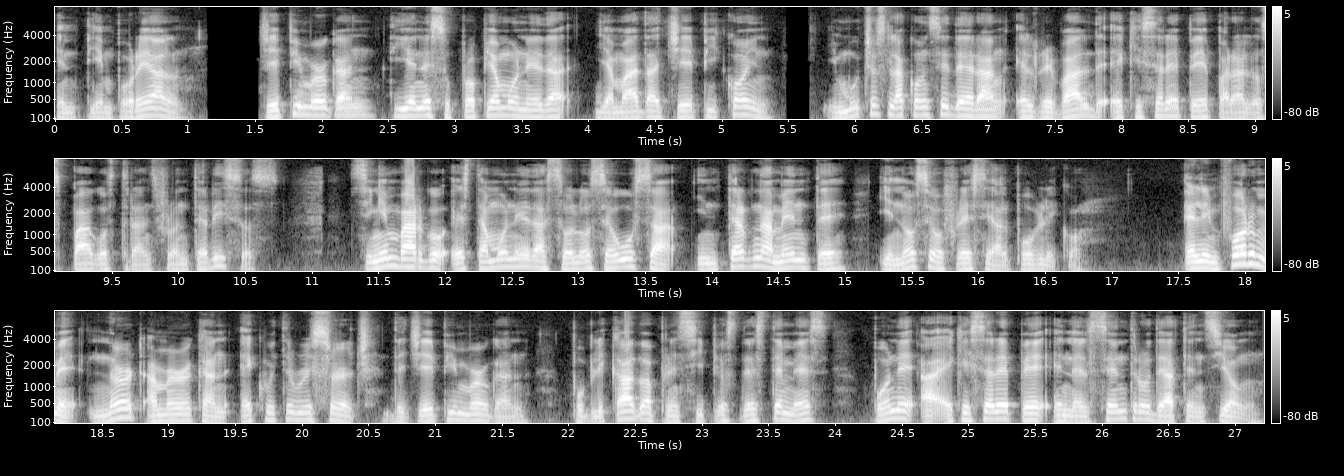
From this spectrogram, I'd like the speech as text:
en tiempo real. JP Morgan tiene su propia moneda llamada JP Coin y muchos la consideran el rival de XRP para los pagos transfronterizos. Sin embargo, esta moneda solo se usa internamente y no se ofrece al público. El informe North American Equity Research de JP Morgan, publicado a principios de este mes, pone a XRP en el centro de atención.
